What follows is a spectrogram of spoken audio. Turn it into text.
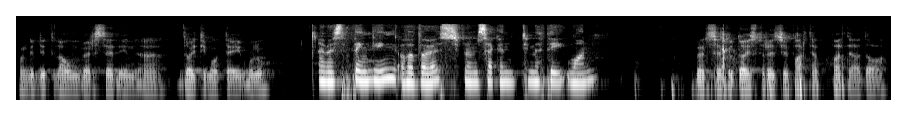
M-am gândit la un verset din uh, 2 Timotei 1, I was thinking of a verse from 2 Timothy 1, versetul 12, partea, partea a doua.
